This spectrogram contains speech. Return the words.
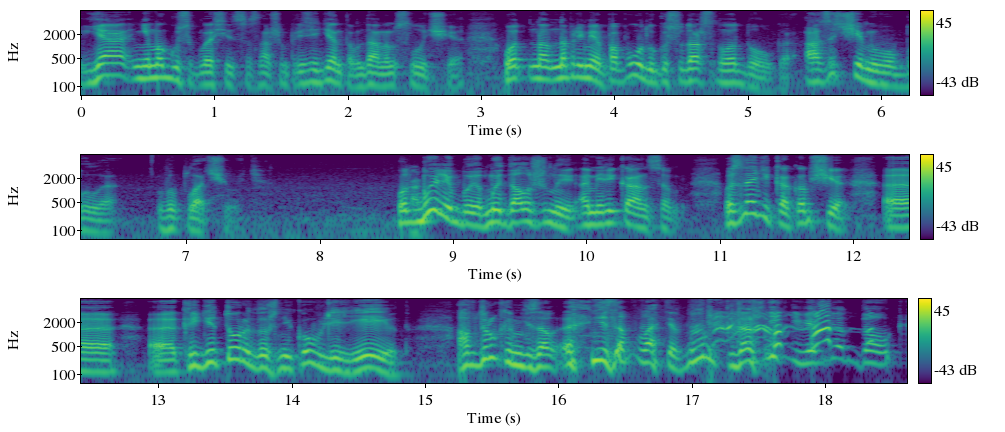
я не могу согласиться с нашим президентом в данном случае. Вот, например, по поводу государственного долга. А зачем его было выплачивать? Вот были бы мы должны американцам, вы знаете, как вообще э, э, кредиторы должников лелеют, а вдруг им не, за, не заплатят, вдруг должник не вернет долг.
